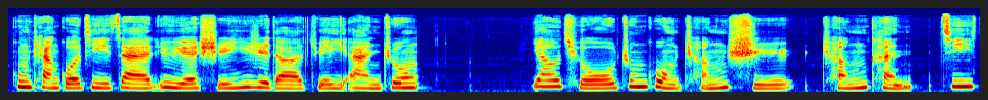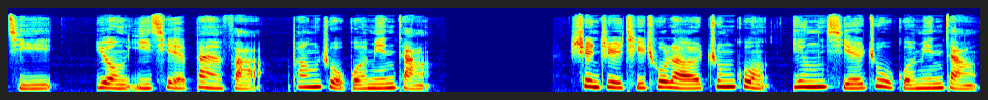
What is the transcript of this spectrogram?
共产国际在六月十一日的决议案中，要求中共诚实、诚恳、积极，用一切办法帮助国民党，甚至提出了中共应协助国民党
